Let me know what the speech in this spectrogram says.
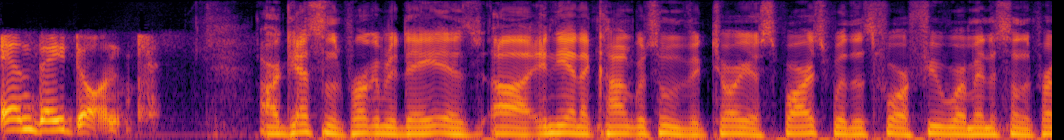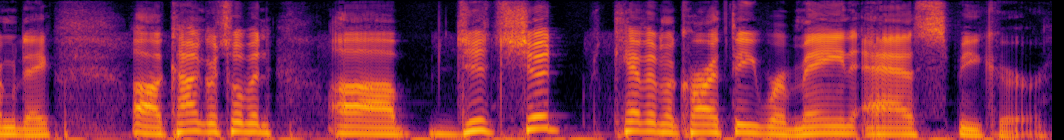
and they don't. Our guest on the program today is uh, Indiana Congresswoman Victoria Spartz with us for a few more minutes on the program today. Uh, Congresswoman, uh, did, should Kevin McCarthy remain as Speaker?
